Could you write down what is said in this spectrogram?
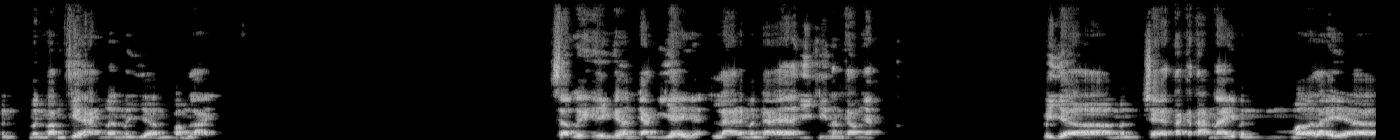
Mình, mình bấm chưa ăn nên bây giờ mình bấm lại. Sau khi hiện cái hình trắng như vậy là mình đã di chuyển thành công nha bây giờ mình sẽ tắt cái tab này mình mở lại uh,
